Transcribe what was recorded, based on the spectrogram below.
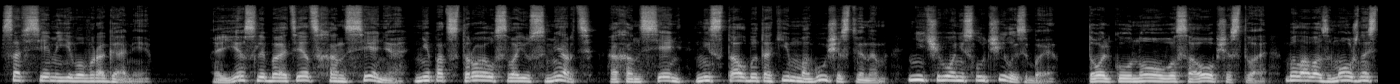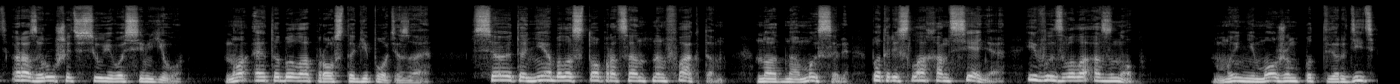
со всеми его врагами. Если бы отец Хан Сеня не подстроил свою смерть, а Хан Сень не стал бы таким могущественным, ничего не случилось бы. Только у нового сообщества была возможность разрушить всю его семью – но это была просто гипотеза. Все это не было стопроцентным фактом, но одна мысль потрясла Хан Сеня и вызвала озноб. Мы не можем подтвердить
